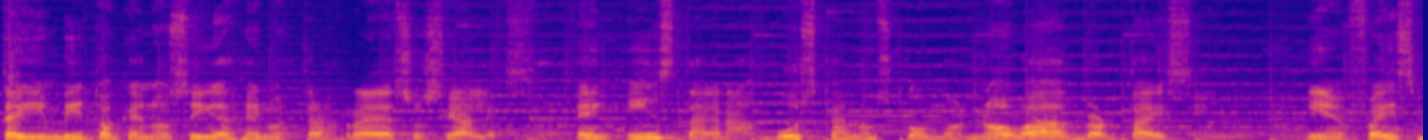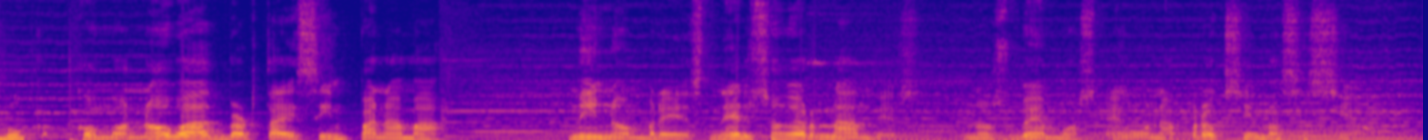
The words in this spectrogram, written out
Te invito a que nos sigas en nuestras redes sociales. En Instagram búscanos como Nova Advertising y en Facebook como Nova Advertising Panamá. Mi nombre es Nelson Hernández. Nos vemos en una próxima sesión.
